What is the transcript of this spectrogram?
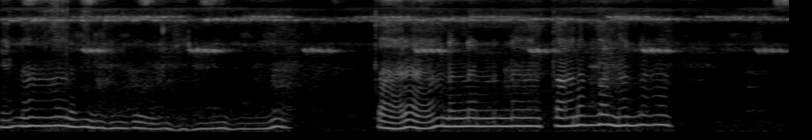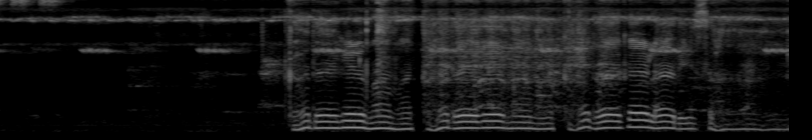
എല്ലാവരും കഥകൾ മാമ കഥകൾ മാമ കഥകൾ അതിസാരം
